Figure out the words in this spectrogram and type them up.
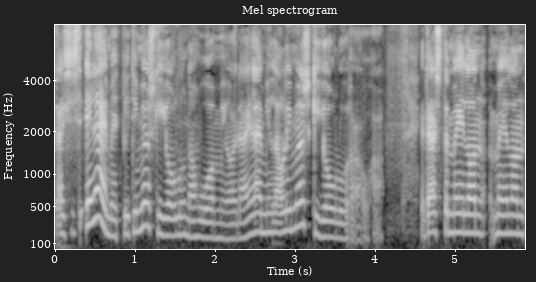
tai siis eläimet piti myöskin jouluna huomioida. Eläimillä oli myöskin joulurauha. Ja tästä meillä on, meillä on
